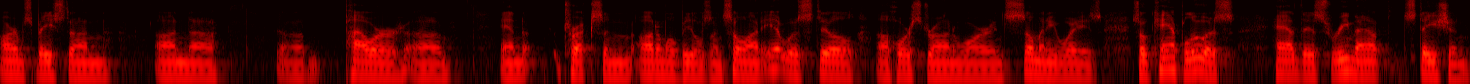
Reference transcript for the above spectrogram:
arms based on, on uh, uh, power uh, and trucks and automobiles and so on. It was still a horse-drawn war in so many ways. So Camp Lewis had this remount station,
